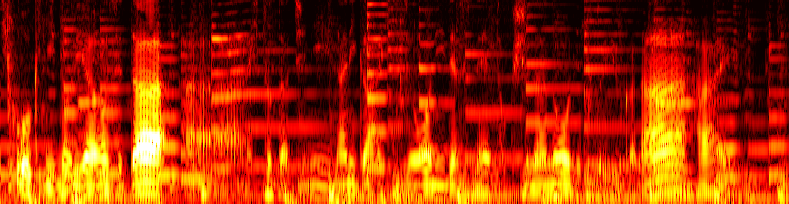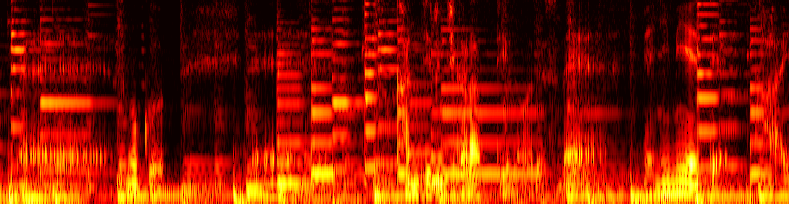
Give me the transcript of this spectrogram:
飛行機に乗り合わせた人たちに何か非常にですね特殊な能力というかな、はい。えーすごく、えー感じる力っていうのはですね目に見えて、はい。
